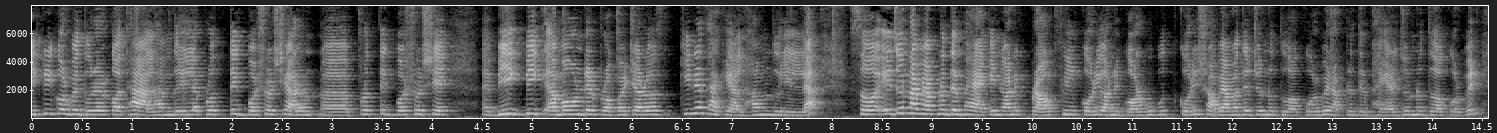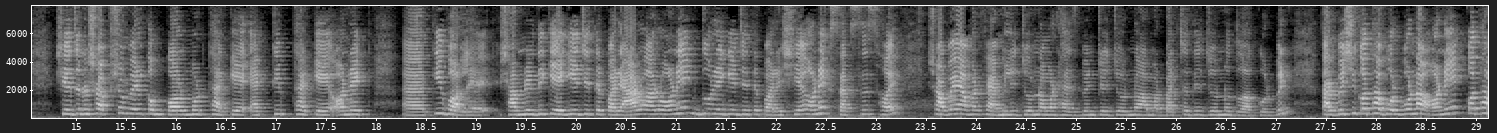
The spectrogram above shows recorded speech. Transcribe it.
বিক্রি করবে দূরের কথা। আলহামদুলিল্লাহ প্রত্যেক বছর সে আরও প্রত্যেক বছর সে বিগ বিগ অ্যামাউন্টের প্রপার্টি আরও কিনে থাকে, আলহামদুলিল্লাহ। সো এই জন্য আমি আপনাদের ভাইয়াকে নিয়ে অনেক প্রাউড ফিল করি, অনেক গর্ববোধ করি। সবাই আমাদের জন্য দোয়া করবেন, আপনাদের ভাইয়ার জন্য দোয়া করবেন। সেই জন্য সবসময় এরকম কর্মর থাকে অ্যাক্টিভ থাকে, অনেক কি বলে, সামনের দিকে এগিয়ে যেতে পারে, আরও আরও অনেক দূর এগিয়ে যেতে পারে, সে অনেক সাকসেস হয়। সবাই আমার ফ্যামিলির জন্য, আমার হাজবেন্ডের জন্য, আমার বাচ্চাদের জন্য দোয়া করবেন। তার বেশি কথা বলব না, অনেক কথা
